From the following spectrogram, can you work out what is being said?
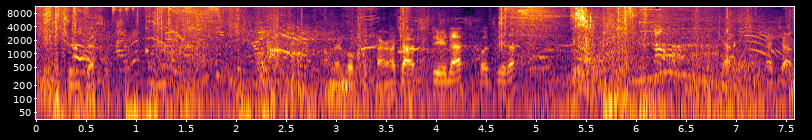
She's too aggressive. I'm gonna go for Tara. Watch out to your left. Go to your left. Got her. Watch out.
